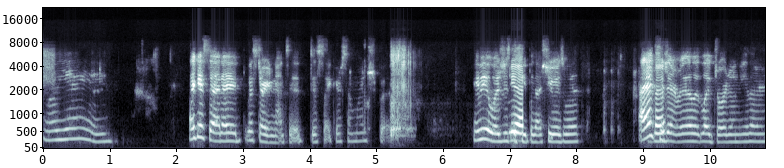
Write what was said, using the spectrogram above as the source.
Well, yay. Like I said, I was starting not to dislike her so much, but maybe it was just the people that she was with. I actually that's didn't really like Jordan either.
